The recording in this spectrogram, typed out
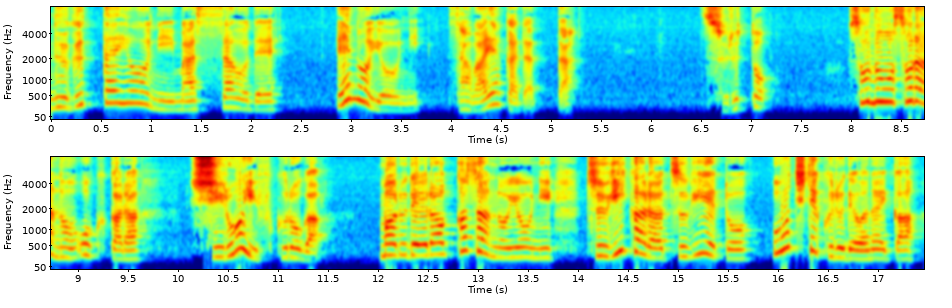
拭ったように真っ青で、絵のように爽やかだった。すると、その空の奥から白い袋がまるで落下山のように次から次へと落ちてくるではないか。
